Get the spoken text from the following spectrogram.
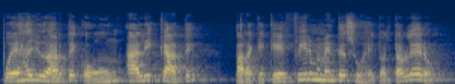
puedes ayudarte con un alicate para que quede firmemente sujeto al tablero.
